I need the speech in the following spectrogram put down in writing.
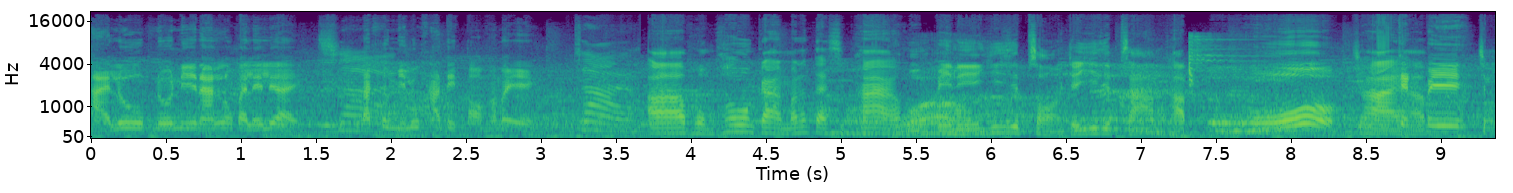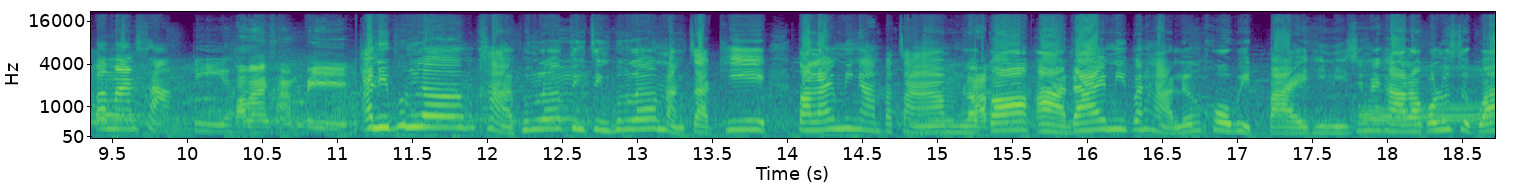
ถ่ายรูปนู้นนี้นั้นลงไปเรื่อยใช่ ๆ แล้วคือมีลูกค้าติดต่อเข้ามาเอง ใช่ อ่าผมเข้าวงการมาตั้งแต่ 15 ครับผม ปีนี้ 22 จะ 23 ครับ โอ้ใช่เจ็ดครับปี ประมาณ 3 ปีปค่ะ ระมาณ 3 ปี อันนี้เพิ่งเริ่มค่ะเพิ่งเริ่มจริงๆเพิ่งเริ่มหลังจากที่ตอนแรกมีงานประจำแล้วก็อ่าได้มีปัญหาเรื่องโควิดไปทีนี้ใช่ไหมคะเราก็รู้สึกว่า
